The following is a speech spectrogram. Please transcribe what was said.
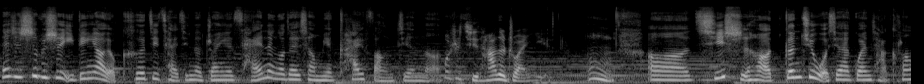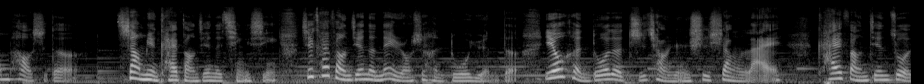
但是是不是一定要有科技财经的专业才能够在上面开房间呢？或是其他的专业？嗯，呃，其实哈，根据我现在观察 Clubhouse 的。上面开房间的情形，其实开房间的内容是很多元的，也有很多的职场人士上来开房间做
